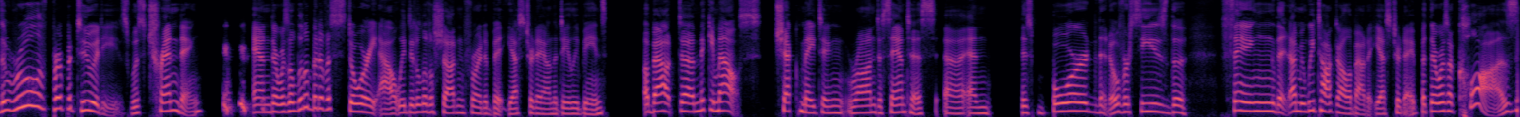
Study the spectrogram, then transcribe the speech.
the rule of perpetuities was trending. and there was a little bit of a story out. We did a little Schadenfreude a bit yesterday on the Daily Beans about uh, Mickey Mouse checkmating Ron DeSantis uh, and this board that oversees the thing that, I mean, we talked all about it yesterday, but there was a clause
